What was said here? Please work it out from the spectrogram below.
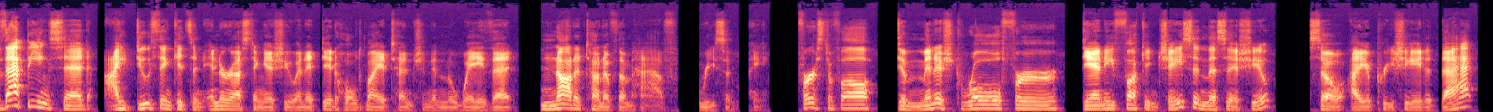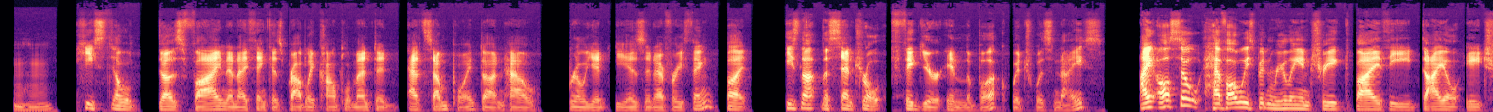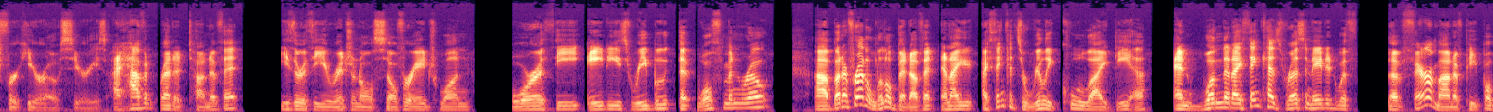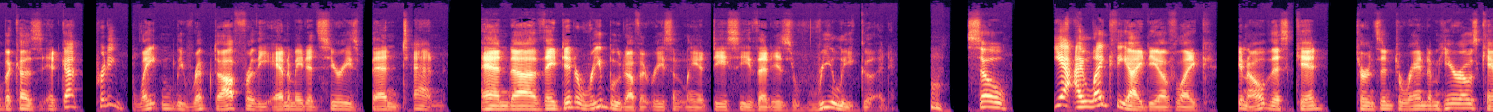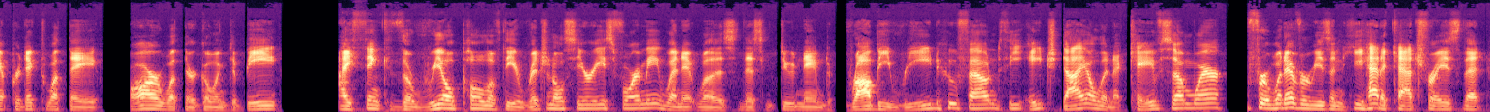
That being said, I do think it's an interesting issue and it did hold my attention in a way that not a ton of them have recently. First of all, diminished role for Danny fucking Chase in this issue. So I appreciated that. Mm-hmm. He still does fine and I think is probably complimented at some point on how brilliant he is at everything, but he's not the central figure in the book, which was nice. I also have always been really intrigued by the Dial H for Hero series. I haven't read a ton of it, either the original Silver Age one or the 80s reboot that Wolfman wrote, uh, but I've read a little bit of it, and I, I think it's a really cool idea, and one that I think has resonated with a fair amount of people because it got pretty blatantly ripped off for the animated series Ben 10. And uh, they did a reboot of it recently at DC that is really good. Hmm. So yeah, I like the idea of like, you know, this kid turns into random heroes, can't predict what they are, what they're going to be. I think the real pull of the original series for me when it was this dude named Robbie Reed who found the H dial in a cave somewhere. For whatever reason, he had a catchphrase that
